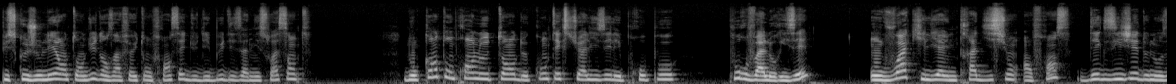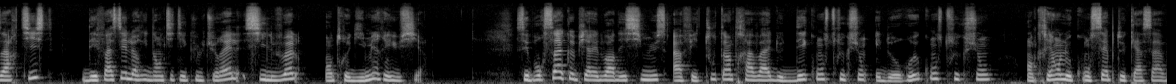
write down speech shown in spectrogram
puisque je l'ai entendu dans un feuilleton français du début des années 60. Donc quand on prend le temps de contextualiser les propos pour valoriser, on voit qu'il y a une tradition en France d'exiger de nos artistes d'effacer leur identité culturelle s'ils veulent, entre guillemets, réussir. C'est pour ça que Pierre-Édouard Decimus a fait tout un travail de déconstruction et de reconstruction en créant le concept Cassav.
